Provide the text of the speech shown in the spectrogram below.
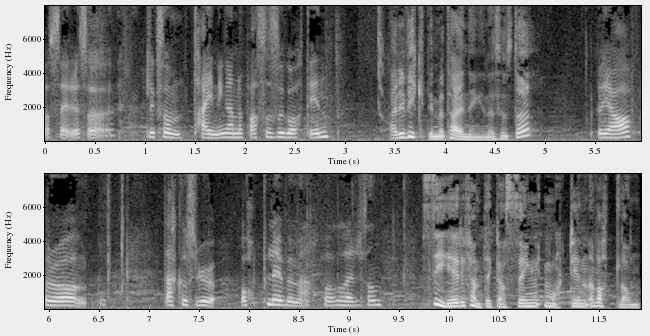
og så er det så liksom Tegningene passer så godt inn. Er det viktig med tegningene, syns du? Ja, for å, det er akkurat så du opplever mer, for å si det sånn sier femteklassing Martin Vatland.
